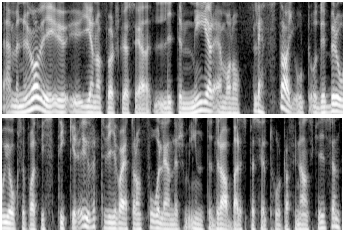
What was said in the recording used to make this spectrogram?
Ja, men nu har vi genomfört, skulle jag säga, lite mer än vad de flesta har gjort. Och det beror ju också på att vi sticker ut. Vi var ett av de få länder som inte drabbades speciellt hårt av finanskrisen.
